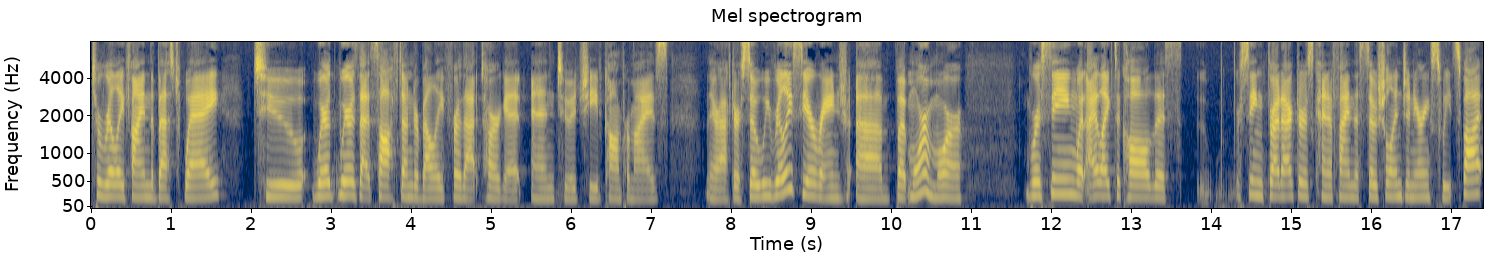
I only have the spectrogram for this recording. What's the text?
to really find the best way to where where is that soft underbelly for that target and to achieve compromise thereafter. So we really see a range, uh, but more and more we're seeing what I like to call this. We're seeing threat actors kind of find the social engineering sweet spot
